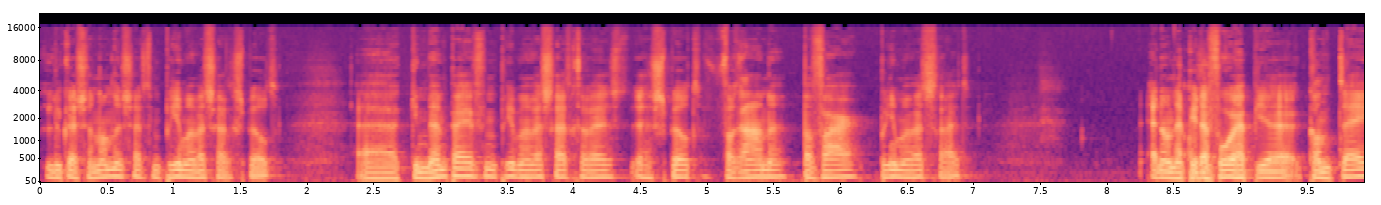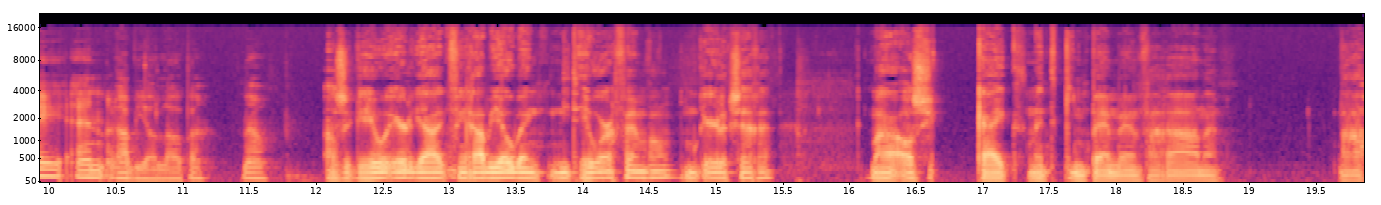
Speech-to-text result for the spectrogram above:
Lucas Hernandez heeft een prima wedstrijd gespeeld. Eh Kimpembe heeft een prima wedstrijd geweest, eh, gespeeld. Varane, Pavard, prima wedstrijd. En dan heb je daarvoor heb je Kanté en Rabiot lopen. Nou, Als ik heel eerlijk... Ja, ik vind Rabiot ben ik niet heel erg fan van. Moet ik eerlijk zeggen. Maar als je kijkt met Kimpembe en Varane... Nou,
